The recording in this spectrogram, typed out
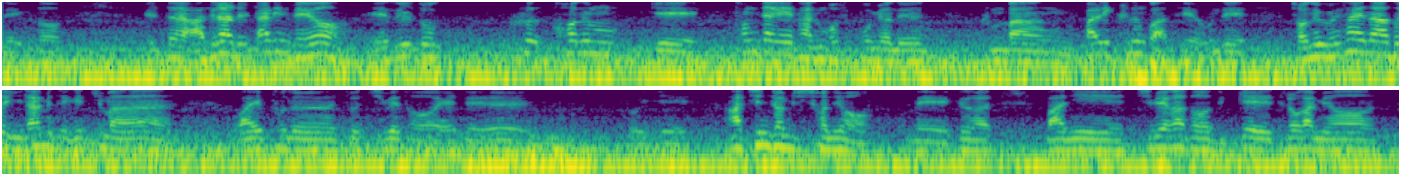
네 그래서 일단 아들 아들 딸인데요. 애들도 크, 커는 게 성장해 가는 모습 보면은 금방 빨리 크는 것 같아요. 근데 저는 회사에 나와서 일하면 되겠지만 와이프는 또 집에서 애들 또 이게 아침 점심 저녁. 네 그가 많이 집에 가서 늦게 들어가면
